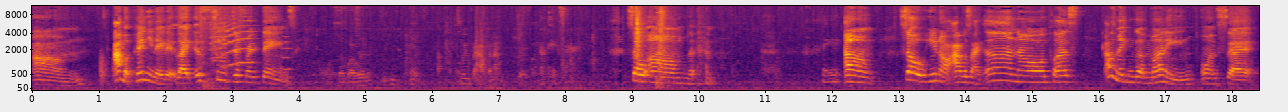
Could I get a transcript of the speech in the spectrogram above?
um, I'm opinionated. Like it's two different things. We wrapping up. Okay, sorry. So um, um, so you know, I was like, uh, no. Plus, I was making good money on set,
